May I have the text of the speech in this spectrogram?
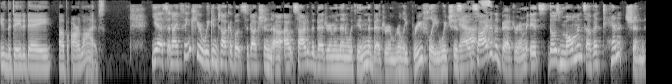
in the day to day of our lives. Yes, and I think here we can talk about seduction uh, outside of the bedroom and then within the bedroom really briefly, which is yes. outside of the bedroom. It's those moments of attention.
